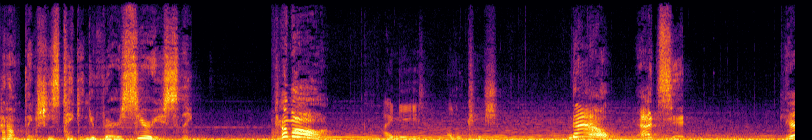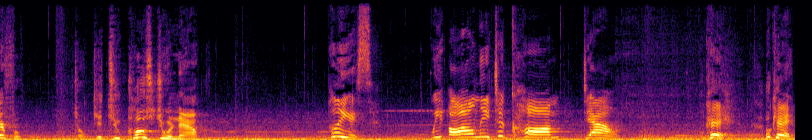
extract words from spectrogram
I don't think she's taking you very seriously. Come on! I need a location. Now! That's it. Careful. Don't get too close to her now. Please, we all need to calm down. Okay, okay.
